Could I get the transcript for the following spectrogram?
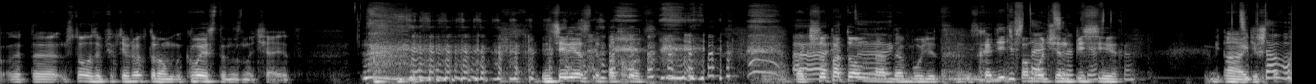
это что за психотерапевт, которым квесты назначает? Интересный подход. Так что а, потом надо будет сходить помочь NPC. А, типа того.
